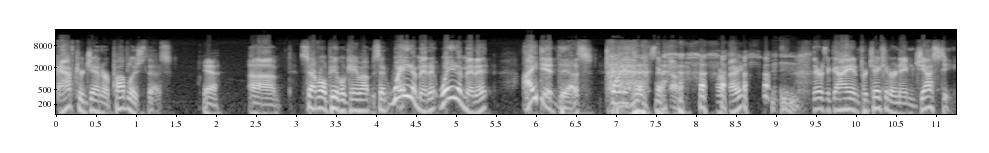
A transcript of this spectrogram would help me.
after Jenner published this, Yeah. uh, several people came up and said, "Wait a minute, wait a minute, I did this 20 years ago." All right. There's a guy in particular named Jesty,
